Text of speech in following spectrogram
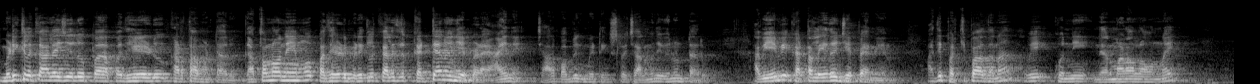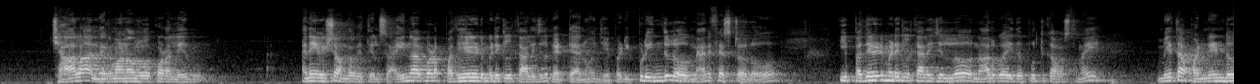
మెడికల్ కాలేజీలు ప పదిహేడు కడతామంటారు. గతంలోనేమో పదిహేడు మెడికల్ కాలేజీలు కట్టాను అని చెప్పాడు ఆయనే చాలా పబ్లిక్ మీటింగ్స్లో చాలామంది వినుంటారు. అవి ఏమీ కట్టలేదు అని చెప్పాను నేను. అది ప్రతిపాదన. అవి కొన్ని నిర్మాణంలో ఉన్నాయి. చాలా నిర్మాణంలో కూడా లేవు అనే విషయం అందరికీ తెలుసు. అయినా కూడా పదిహేడు మెడికల్ కాలేజీలు కట్టాను అని చెప్పాడు. ఇప్పుడు ఇందులో మేనిఫెస్టోలో ఈ పదిహేడు మెడికల్ కాలేజీల్లో నాలుగు ఐదు పూర్తిగా వస్తున్నాయి. మిగతా పన్నెండు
